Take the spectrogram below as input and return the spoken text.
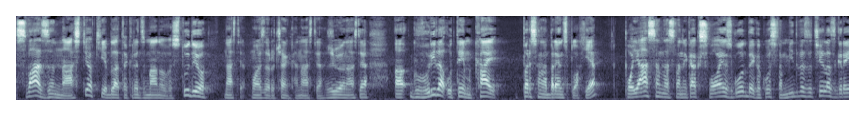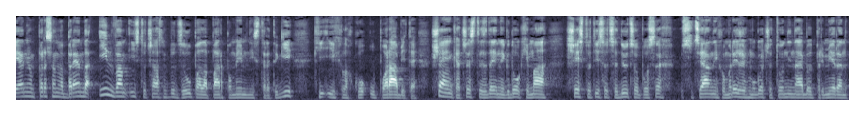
Sva z Nastjo, ki je bila takrat z mano v studiu, Nastja, moja zaročenka, Nastja, živijo Nastja, uh, govorila o tem, kaj personal brand sploh je, pojasnila sva nekako svoje zgodbe, kako sva midva začela z grajenjem personal branda in vam istočasno tudi zaupala par pomembnih strategij, ki jih lahko uporabite. Še enkrat, če ste zdaj nekdo, ki ima 600 tisoč sedilcev po vseh socialnih omrežjih, mogoče to ni najbolj primeren.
